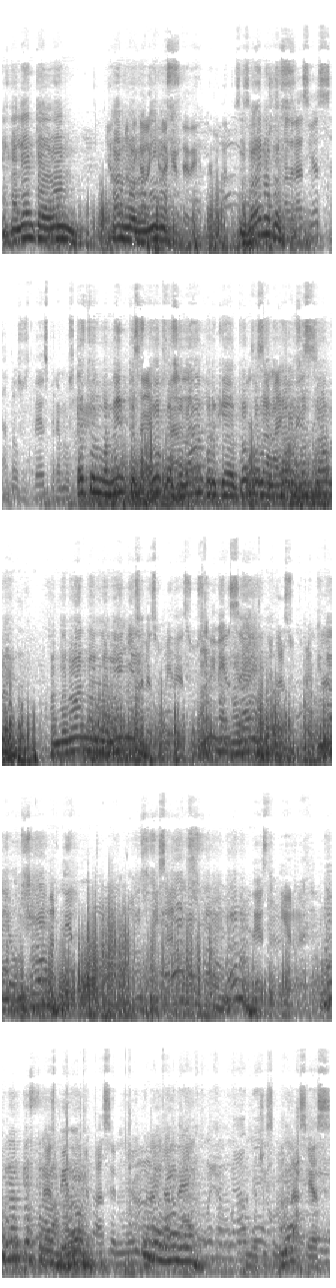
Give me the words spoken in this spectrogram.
El talento de don Carlos Ramírez. Y bueno, pues, gracias a todos ustedes, esperemos que Estos momentos poco se dan porque poco le agarramos a este hombre. cuando no anda en la leña. No se les olvide suscribirse, dejar su comentario y compartir. Los paisanos de esta tierra. No crean que que pasen muy buena tarde. Muchísimas gracias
